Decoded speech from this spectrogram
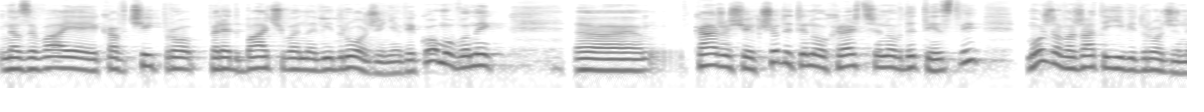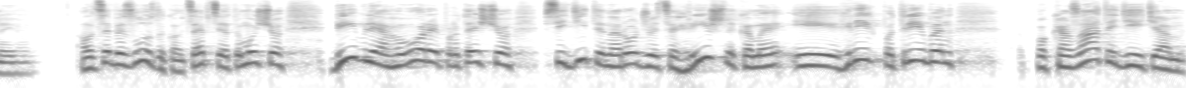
називає, яка вчить про передбачуване відродження, в якому вони е, кажуть, що якщо дитину охрещено в дитинстві, можна вважати її відродженою. Але це безглузда концепція, тому що Біблія говорить про те, що всі діти народжуються грішниками, і гріх потрібен показати дітям.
